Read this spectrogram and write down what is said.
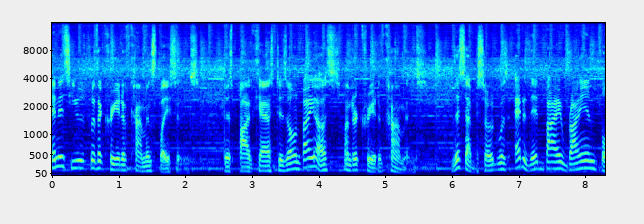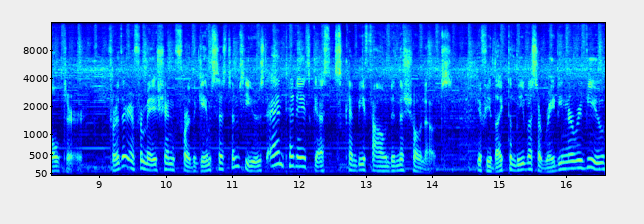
and is used with a Creative Commons license. This podcast is owned by us under Creative Commons. This episode was edited by Ryan Boelter. Further information for the game systems used and today's guests can be found in the show notes. If you'd like to leave us a rating or review,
